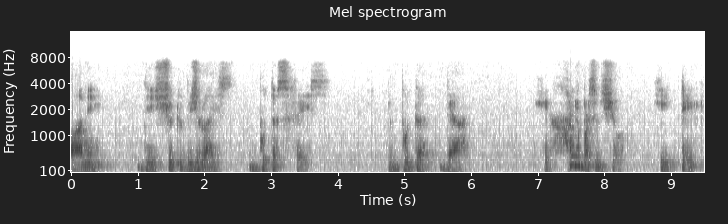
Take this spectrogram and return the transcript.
army, they should visualize Buddha's face. The Buddha there, he 100% sure he take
